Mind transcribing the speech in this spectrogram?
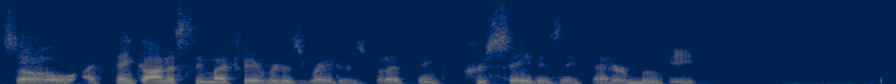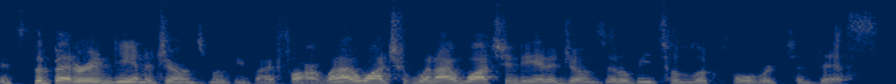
So I think honestly my favorite is Raiders, but I think Crusade is a better movie. It's the better Indiana Jones movie by far. When I watch when I watch Indiana Jones, it'll be to look forward to this.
